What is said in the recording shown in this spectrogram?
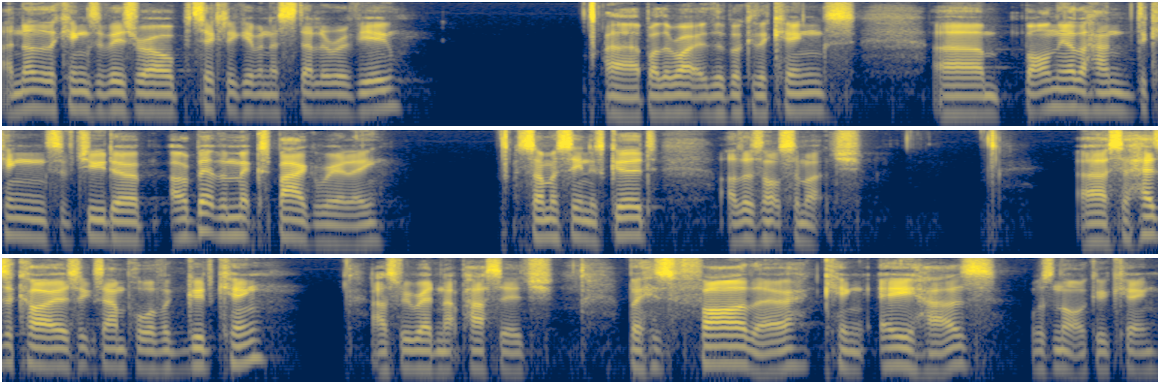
And none of the kings of Israel particularly given a stellar review uh, by the writer of the Book of the Kings. Um, but on the other hand, the kings of Judah are a bit of a mixed bag, really. Some are seen as good, others not so much. Uh, so Hezekiah is an example of a good king, as we read in that passage. But his father, King Ahaz, was not a good king.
